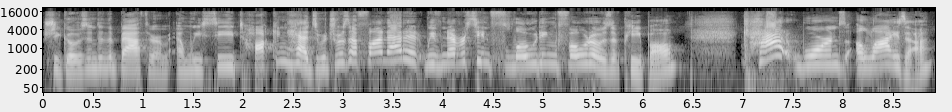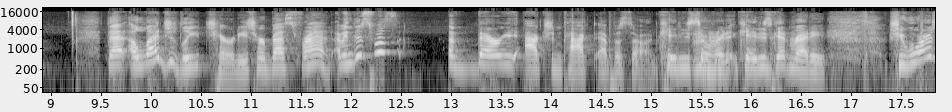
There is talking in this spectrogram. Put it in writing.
She goes into the bathroom and we see talking heads, which was a fun edit. We've never seen floating photos of people. Kat warns Eliza that allegedly Charity's her best friend. I mean, this was a very action packed episode. Katie's so Mhm. ready. Katie's getting ready. She warns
